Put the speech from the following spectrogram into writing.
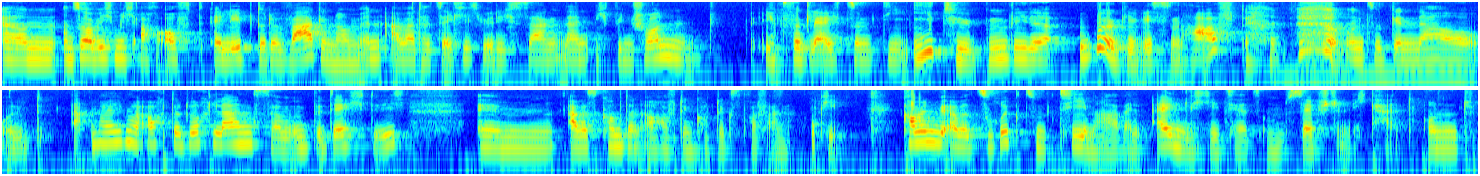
Ähm, und so habe ich mich auch oft erlebt oder wahrgenommen, aber tatsächlich würde ich sagen, nein, ich bin schon im Vergleich zum DI-Typen wieder urgewissenhaft und so genau und manchmal auch dadurch langsam und bedächtig. Ähm, aber es kommt dann auch auf den Kontext drauf an. Okay, kommen wir aber zurück zum Thema, weil eigentlich geht es jetzt um Selbstständigkeit. Und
